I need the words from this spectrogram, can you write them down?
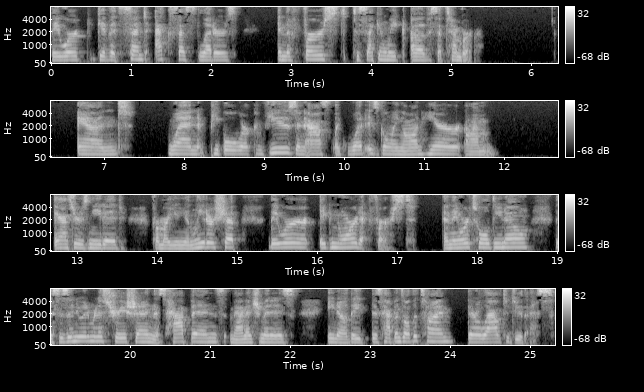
They were given sent excess letters in the first to second week of September. And when people were confused and asked, like, what is going on here? Um, answers needed from our union leadership. They were ignored at first and they were told, you know, this is a new administration. This happens. Management is, you know, they, this happens all the time. They're allowed to do this.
